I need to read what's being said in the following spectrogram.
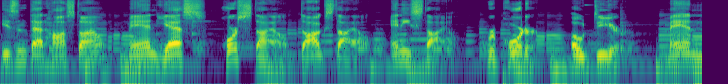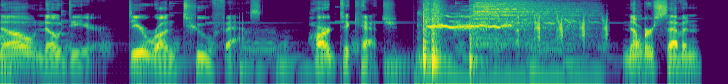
isn't that hostile? Man, yes. Horse style, dog style, any style. Reporter, oh dear. Man, no, no dear. Deer run too fast. Hard to catch. Number 7.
